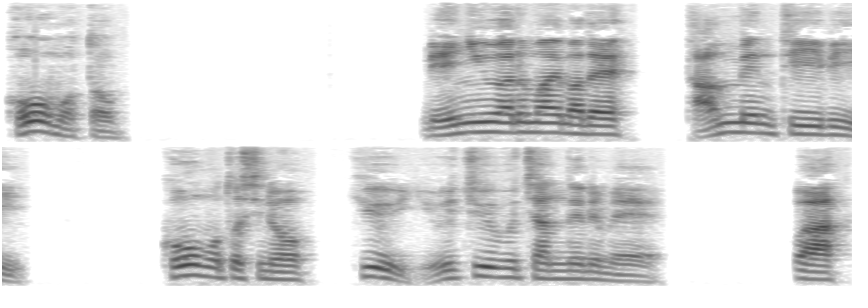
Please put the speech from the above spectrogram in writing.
河本。リニューアル前まで、単面 TV、河本氏の旧 YouTube チャンネル名は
